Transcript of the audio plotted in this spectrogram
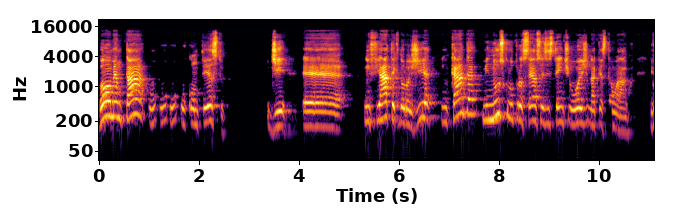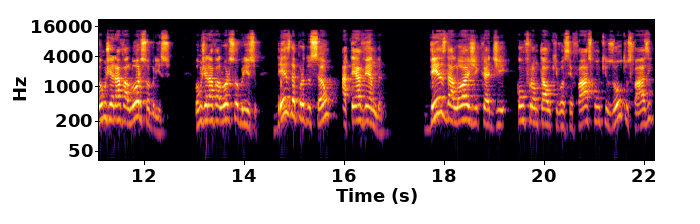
Vão aumentar o, o, o contexto de é, enfiar tecnologia em cada minúsculo processo existente hoje na questão água. E vamos gerar valor sobre isso. Vamos gerar valor sobre isso, desde a produção até a venda. Desde a lógica de confrontar o que você faz com o que os outros fazem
